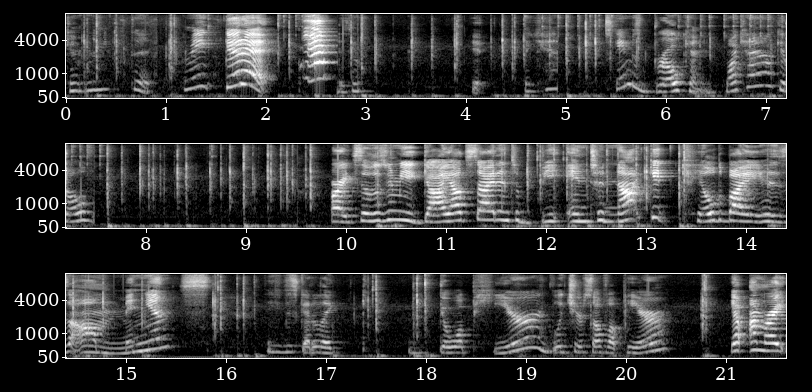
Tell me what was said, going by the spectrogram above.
Can, let me get it. Let me get it. Yeah. Yeah, I can't. This game is broken. Why can't I not get all of them? All right, so there's gonna be a guy outside, and to be and to not get killed by his um minions, you just gotta like go up here, glitch yourself up here. Yep, I'm right.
